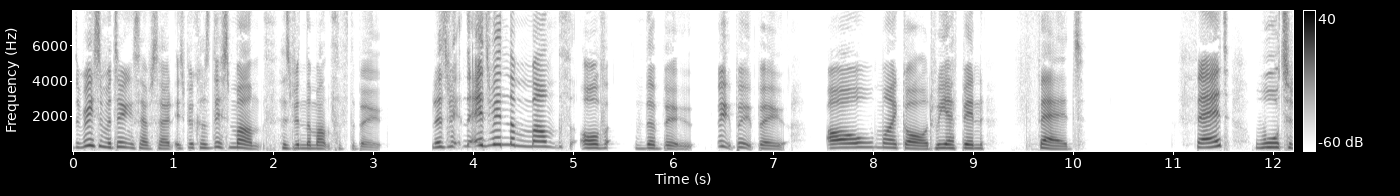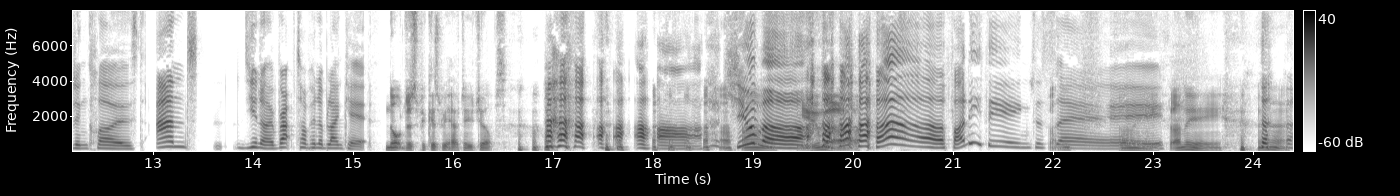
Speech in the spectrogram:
the reason we're doing this episode is because this month has been the month of the boot. It's been, it's been the month of the boot. Boot boot boot. Oh my god we have been fed fed watered and clothed and you know wrapped up in a blanket. Not just because we have new jobs. humor. Humour. funny thing to say. funny, funny.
